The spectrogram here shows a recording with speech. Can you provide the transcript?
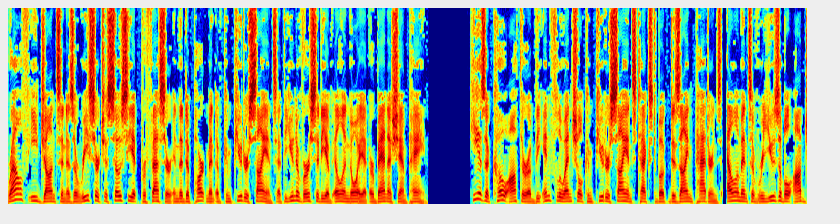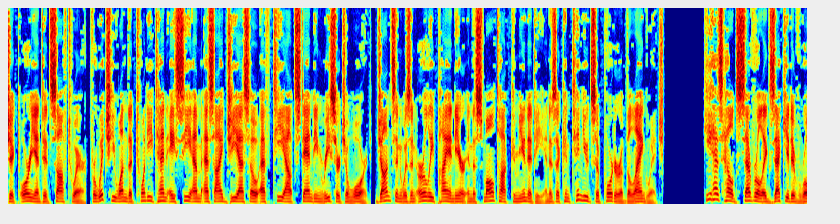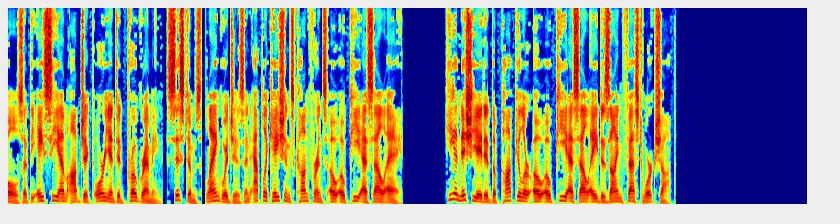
Ralph E. Johnson is a research associate professor in the Department of Computer Science at the University of Illinois at Urbana-Champaign. He is a co-author of the influential computer science textbook Design Patterns, Elements of Reusable Object-Oriented Software, for which he won the 2010 ACM SIGSOFT Outstanding Research Award. Johnson was an early pioneer in the Smalltalk community and is a continued supporter of the language. He has held several executive roles at the ACM Object-Oriented Programming, Systems, Languages and Applications Conference OOPSLA. He initiated the popular OOPSLA Design Fest workshop.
